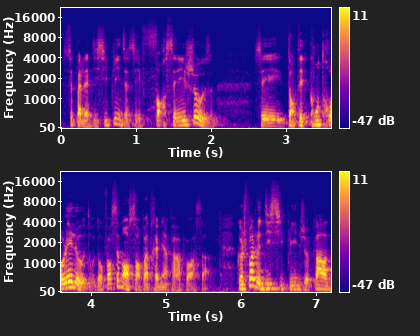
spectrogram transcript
c'est pas de la discipline, ça, c'est forcer les choses. C'est tenter de contrôler l'autre. Donc, forcément, on ne se sent pas très bien par rapport à ça. Quand je parle de discipline, je parle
